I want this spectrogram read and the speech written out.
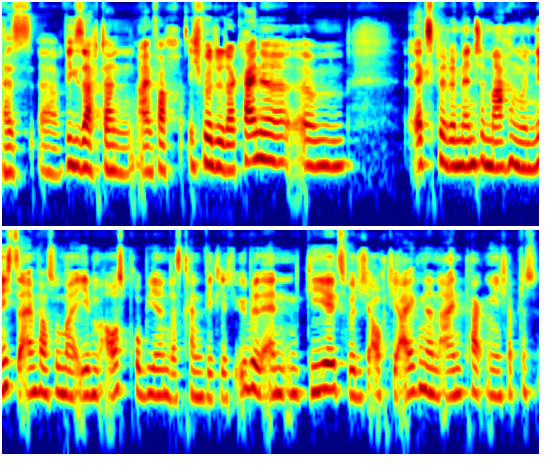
das, äh, wie gesagt, dann einfach, ich würde da keine ähm, Experimente machen und nichts einfach so mal eben ausprobieren. Das kann wirklich übel enden. Gels würde ich auch die eigenen einpacken. Ich habe das,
